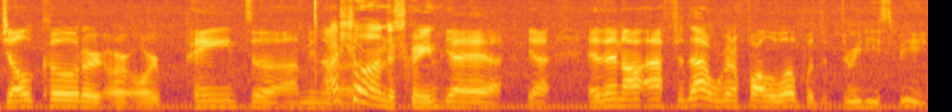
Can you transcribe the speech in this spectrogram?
gel coat or, or, or paint. Uh, I mean, uh, I show on the screen. yeah, yeah, yeah, yeah. And then after that, we're gonna follow up with the 3D speed.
